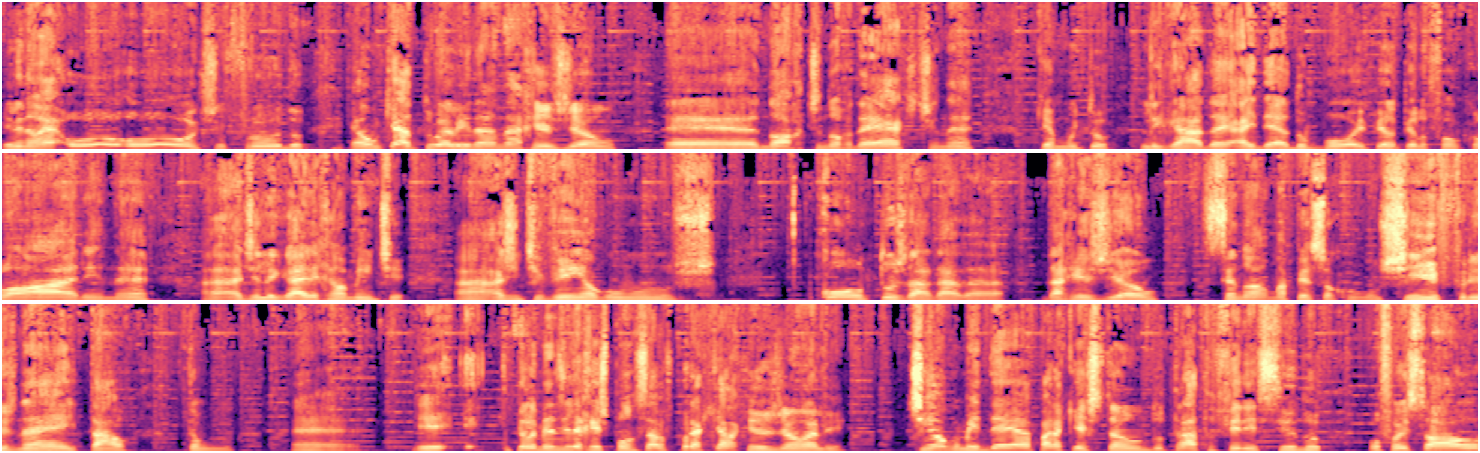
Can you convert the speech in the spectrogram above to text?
Ele não é o, o chifrudo, é um que atua ali na, na região é, norte-nordeste, né? Que é muito ligado à ideia do boi pelo, pelo folclore, né? A, de ligar ele realmente. A, a gente vê em alguns contos da, da, da, da região sendo uma pessoa com chifres, né? E tal. Então, é, e- e- pelo menos ele é responsável por aquela região ali. Tinha alguma ideia para a questão do trato oferecido ou foi só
